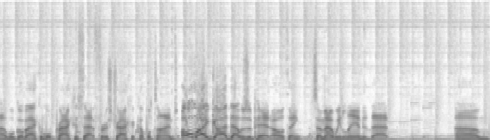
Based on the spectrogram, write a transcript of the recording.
Uh, we'll go back and we'll practice that first track a couple times. Oh my god, that was a pit. Oh, thank, somehow we landed that. Um,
